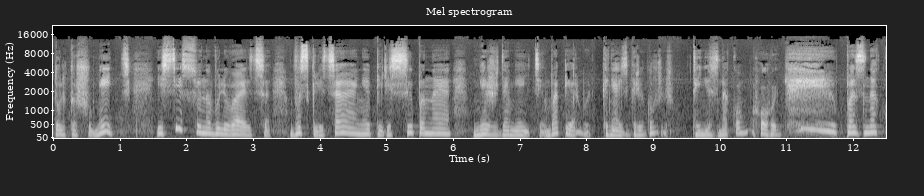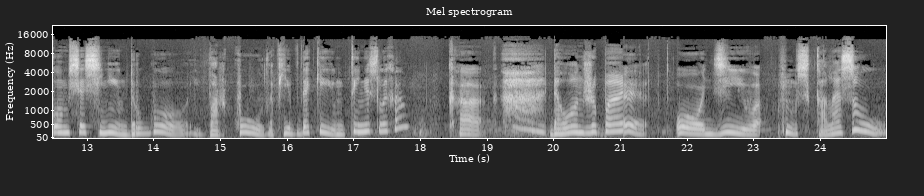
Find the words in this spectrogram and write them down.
только шуметь, естественно, выливается восклицание, пересыпанное междометием. Во-первых, князь Григорий ты не знаком? Ой, познакомься с ним, другой, Варкулов, Евдоким, ты не слыхал? Как? Да он же поэт. О, дива, скалозуб,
